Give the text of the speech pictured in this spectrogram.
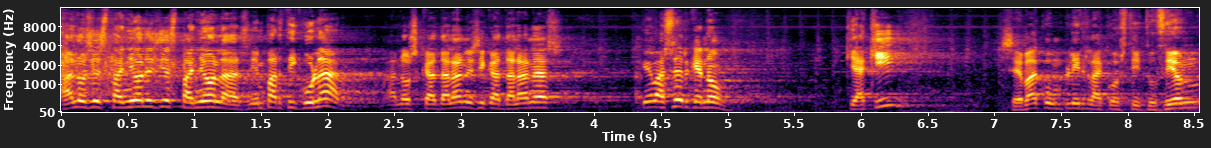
a los españoles y españolas, y en particular a los catalanes y catalanas, que va a ser que no, que aquí se va a cumplir la Constitución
